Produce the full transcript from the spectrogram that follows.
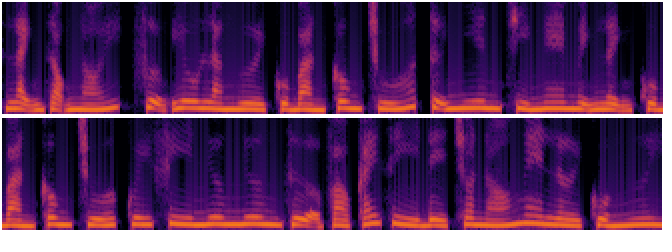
lạnh giọng nói, phượng yêu là người của bản công chúa tự nhiên chỉ nghe mệnh lệnh của bản công chúa quý phi nương nương dựa vào cái gì để cho nó nghe lời của ngươi.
